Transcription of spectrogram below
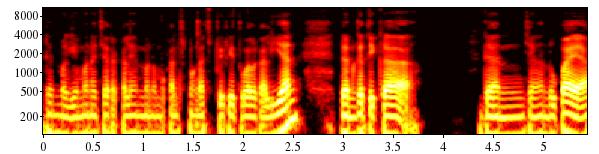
dan bagaimana cara kalian menemukan semangat spiritual kalian dan ketika dan jangan lupa ya,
